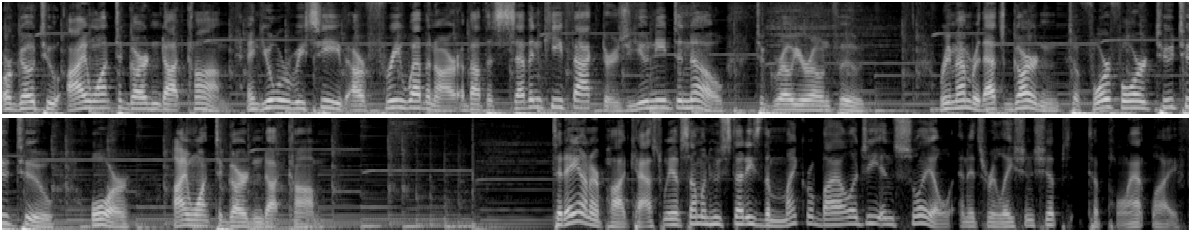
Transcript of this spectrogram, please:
or go to iwanttogarden.com and you will receive our free webinar about the seven key factors you need to know to grow your own food. Remember, that's garden to 44222 or iwanttogarden.com. Today on our podcast, we have someone who studies the microbiology in soil and its relationships to plant life.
